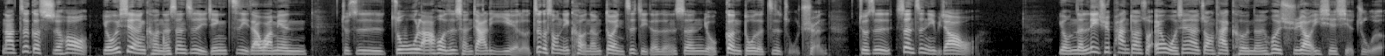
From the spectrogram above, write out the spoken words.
那这个时候，有一些人可能甚至已经自己在外面就是租啦，或者是成家立业了。这个时候，你可能对你自己的人生有更多的自主权，就是甚至你比较有能力去判断说，哎，我现在的状态可能会需要一些协助了。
